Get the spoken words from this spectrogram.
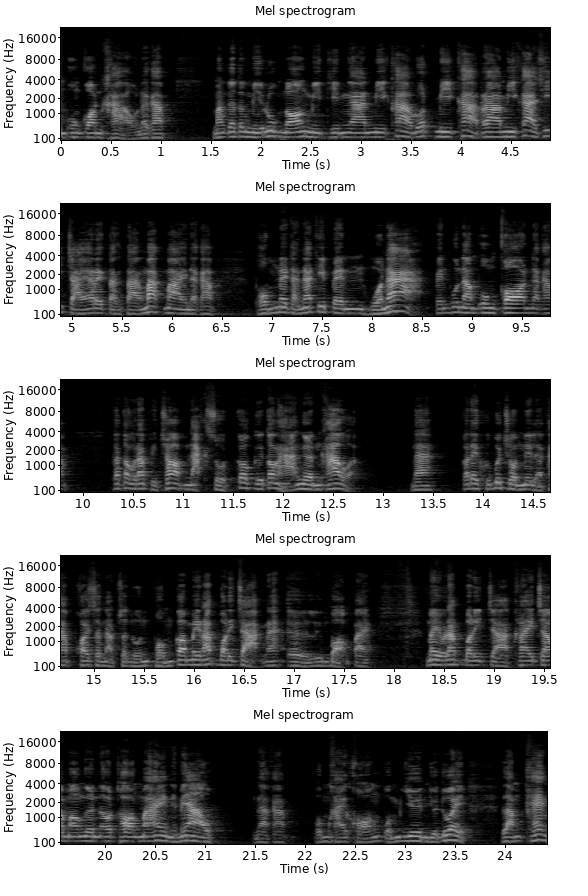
ำองค์กรข่าวนะครับ มันก็ต้องมีลูกน้องมีทีมงานมีค่ารถ มีค่ารา มีค่าใช้จ่ายอะไรต่างๆ มากมายนะครับ ผมในฐานะที่เป็นหัวหน้าเป็นผู้นำองค์กรนะครับ ก็ต้องรับผิดชอบหนักสุดก็คือต้องหาเงินเข้าอะนะก็ได้คุณผู้ชมนี่แหละครับคอยสนับสนุน ผมก็ไม่รับบริจาคนะเออลืมบอกไป ไม่รับบริจาคใครจะเอาเงินเอาทองมาให้เนี่ยไม่เอานะครับ ผมขายของผมยืนอยู่ด้วยลำแข้ง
